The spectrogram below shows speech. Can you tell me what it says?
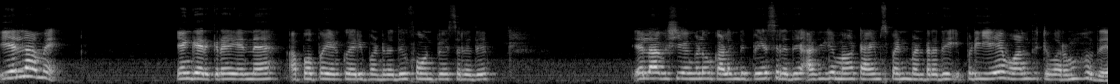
எல்லாமே எங்கே இருக்கிற என்ன? அப்பப்போ என்கொயரி பண்ணுறது ஃபோன் பேசுகிறது எல்லா விஷயங்களும் கலந்து பேசுகிறது அதிகமாக டைம் ஸ்பெண்ட் பண்ணுறது இப்படியே வாழ்ந்துட்டு வரும்போது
